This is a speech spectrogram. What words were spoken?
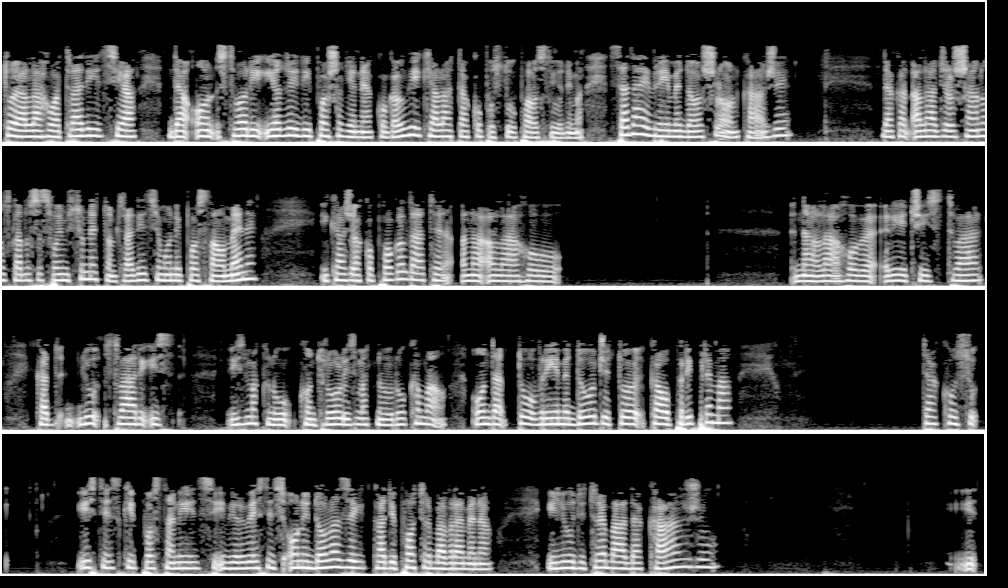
to je Allahova tradicija da on stvori i odredi i pošalje nekoga. Uvijek je Allah tako postupao s ljudima. Sada je vrijeme došlo, on kaže, da kad Allah Đelšanu skladu sa svojim sunnetom, tradicijom, on je poslao mene i kaže, ako pogledate na Allaho na Allahove riječi i stvar, kad stvari iz, izmaknu kontrol, izmaknu rukama, onda to vrijeme dođe, to je kao priprema. Tako su istinski postanici i vjerovjesnici, oni dolaze kad je potreba vremena i ljudi treba da kažu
